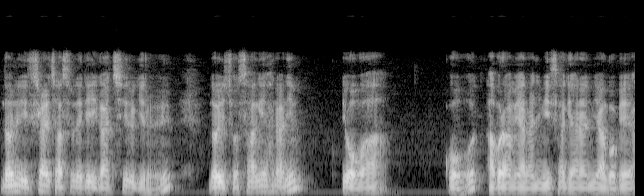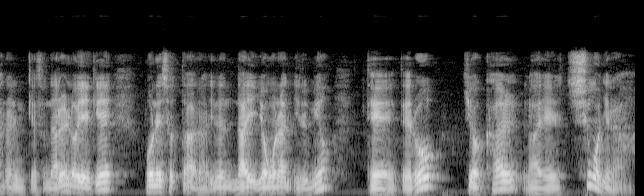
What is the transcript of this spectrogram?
너는 이스라엘 자손에게 이같이 이르기를 너희 조상의 하나님 여호와 곧 아브라함의 하나님 이삭의 하나님 야곱의 하나님께서 나를 너희에게 보내셨다 하라. 이는 나의 영원한 이름이요 대대로 기억할 나의 층원이라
